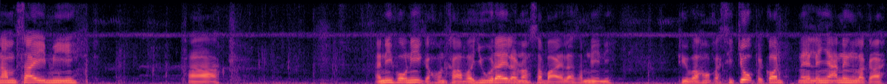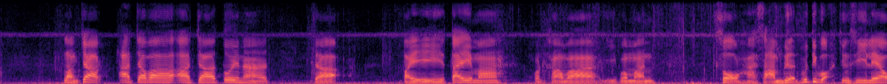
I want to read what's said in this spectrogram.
น้ำใส่มีอ่าอันนี้พวกนี้ก็ค่อนข้างว่าอยู่ได้แล้วเนาะสบายแล้วสำนีนี่ถือว่าเขาก็สิโจะไปก่อนในระยะหนึ่งแล้วก็หลังจากอาจจะว่าอาจจะตัวน่ะจะไปใต้มาค่อนข้างว่าอีกประมาณสองหาสามเดือนพุทธิบอกจึงซีแล้ว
